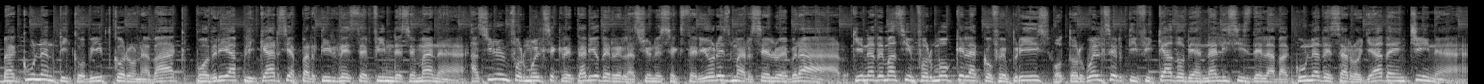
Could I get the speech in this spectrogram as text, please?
Vacuna anticovid Coronavac podría aplicarse a partir de este fin de semana. Así lo informó el secretario de Relaciones Exteriores Marcelo Ebrard, quien además informó que la COFEPRIS otorgó el certificado de análisis de la vacuna desarrollada en China.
